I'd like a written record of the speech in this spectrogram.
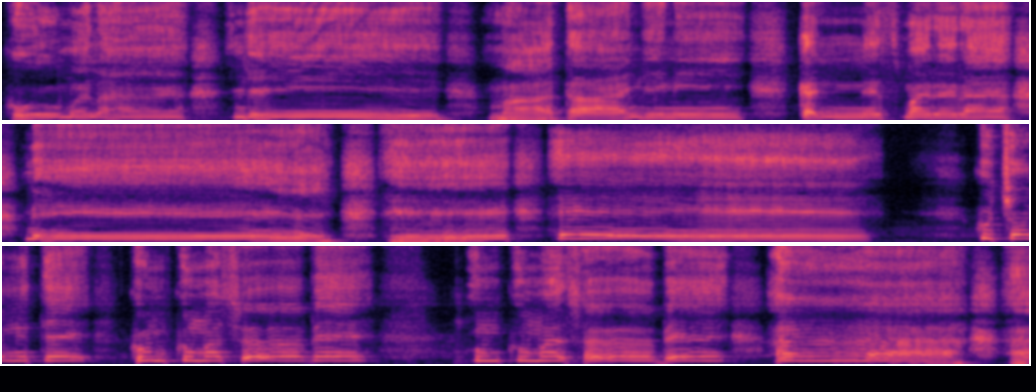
കോമലാംഗി. മാതാങ്കിനി കന്യസ്മരര മേ. കുച്ചൊന്നത്തെ കുംകുമ ശോഭേ കുംകുമ ശോഭേ ആ ആ.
